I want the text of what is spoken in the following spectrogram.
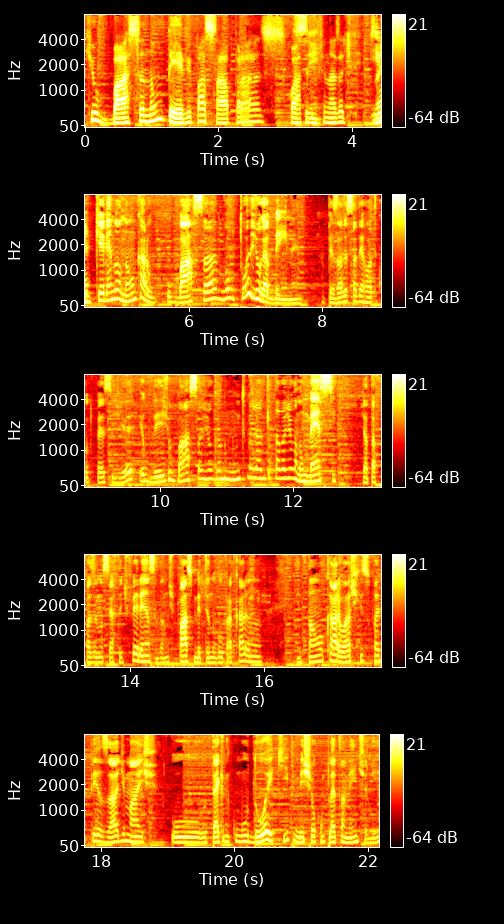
que o Barça não deve passar para as quartas Sim. de finais ativas, E né? querendo ou não, cara, o o Barça voltou a jogar bem, né? Apesar dessa derrota contra o PSG, eu vejo o Barça jogando muito melhor do que tava jogando. O Messi já tá fazendo certa diferença, dando espaço, metendo gol pra caramba. Então, cara, eu acho que isso vai pesar demais. O, o técnico mudou a equipe, mexeu completamente ali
